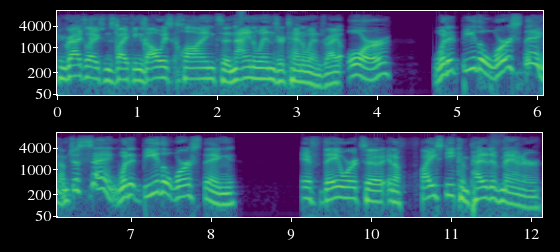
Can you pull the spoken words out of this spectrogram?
Congratulations, Vikings, always clawing to nine wins or ten wins, right? Or would it be the worst thing? I'm just saying, would it be the worst thing if they were to, in a feisty, competitive manner,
